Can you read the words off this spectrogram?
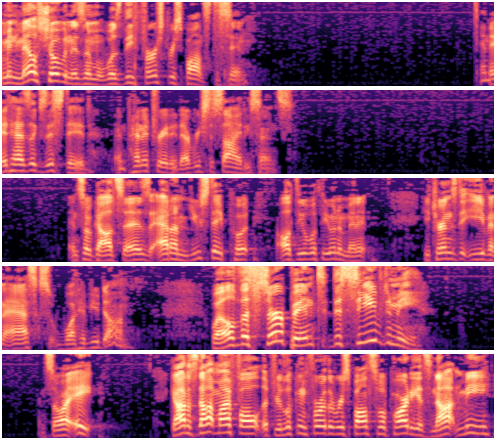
I mean, male chauvinism was the first response to sin. And it has existed and penetrated every society since. And so God says, Adam, you stay put. I'll deal with you in a minute. He turns to Eve and asks, What have you done? Well, the serpent deceived me. And so I ate. God, it's not my fault. If you're looking for the responsible party, it's not me,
